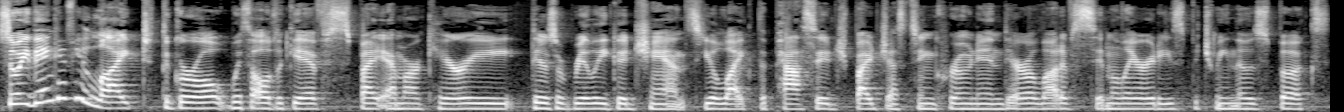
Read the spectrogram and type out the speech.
So I think if you liked The Girl with All the Gifts by M.R. Carey, there's a really good chance you'll like The Passage by Justin Cronin. There are a lot of similarities between those books.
